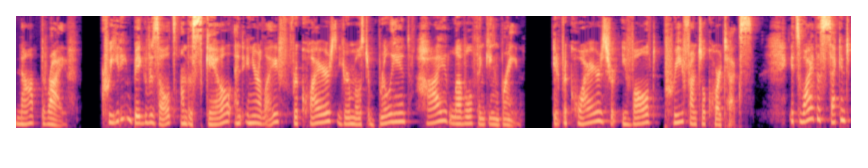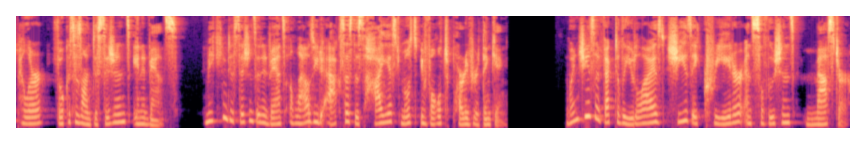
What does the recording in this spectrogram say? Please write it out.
not thrive. Creating big results on the scale and in your life requires your most brilliant, high level thinking brain. It requires your evolved prefrontal cortex. It's why the second pillar focuses on decisions in advance. Making decisions in advance allows you to access this highest, most evolved part of your thinking. When she's effectively utilized, she is a creator and solutions master.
